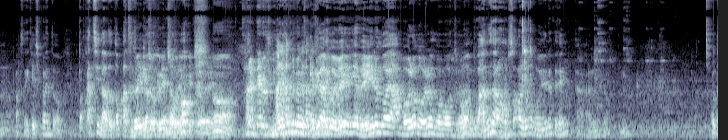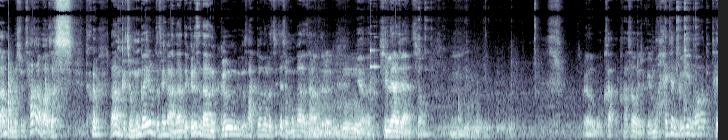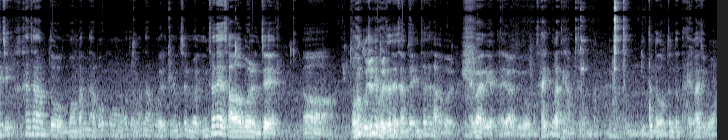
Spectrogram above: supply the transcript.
어, 팍스넷 게시판이 또 똑같이 나도 똑같은 그랬겠죠, 소리 그랬죠, 어? 그랬겠죠. 예. 어. 사장 때려 죽이고. 아니 한두 명이 아, 샀겠어요. 그게 아니고 왜 이게 왜 이런 거야? 뭐 이런 거 이런 거뭐 어, 누가 아는 사람 없어? 이런 거뭐 이렇게 된 거야. 그래서, 응? 어, 나는 뭐 지금 사자마자 씨, 나는 그 전문가 이름도 생각 안 나는데 그래서 나는 그 사건으로 진짜 전문가라는 사람들을 음. 예, 신뢰하지 않죠. 음. 그리고 뭐 가, 가서 이렇게 뭐 하여튼 그게 뭐 퇴직한 사람도 뭐 만나보고 뭐도 만나보고 이랬더니 무슨 뭐 인터넷 사업을 이제 어 돈은 꾸준히 벌던 회사인데 인터넷 사업을 해봐야 되겠다 이래가지고 뭐 사기꾼 같은 게 한번 들어온 거야. 음, 있던 돈 없던 돈 다 해가지고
